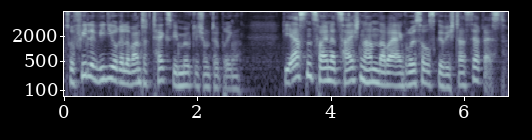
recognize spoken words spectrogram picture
so viele videorelevante Tags wie möglich unterbringen. Die ersten 200 Zeichen haben dabei ein größeres Gewicht als der Rest.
